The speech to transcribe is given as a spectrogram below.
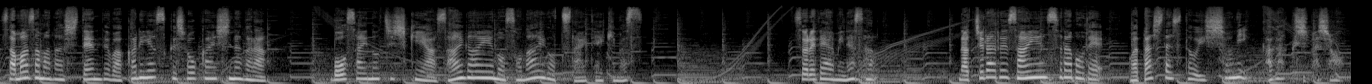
さまざまな視点で分かりやすく紹介しながら防災の知識や災害への備えを伝えていきます。それでは皆さんナチュラルサイエンスラボで私たちと一緒に科学しましょう。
